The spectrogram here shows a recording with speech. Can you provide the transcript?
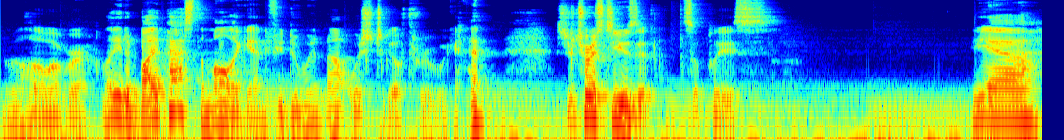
It will, however, allow you to bypass the mall again if you do not wish to go through again. it's your choice to use it, so please. Yeah,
